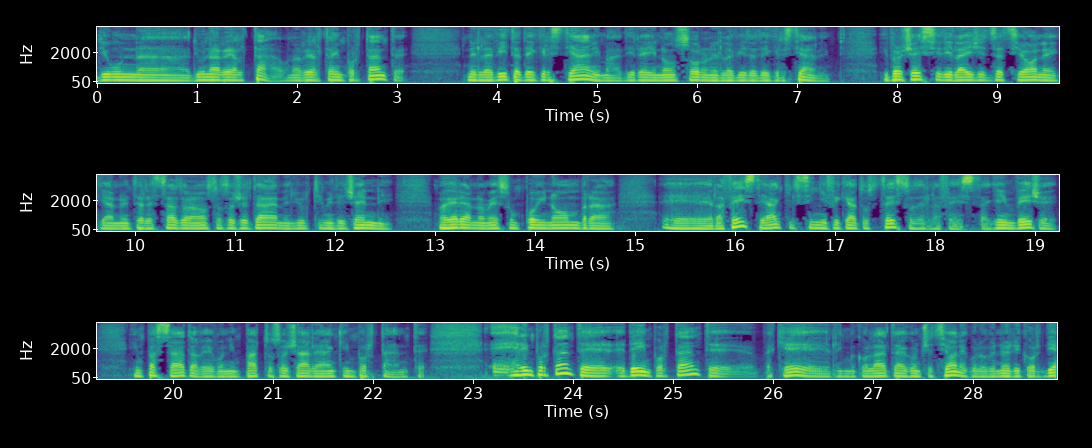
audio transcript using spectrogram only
di, un, di una realtà, una realtà importante nella vita dei cristiani, ma direi non solo nella vita dei cristiani. I processi di laicizzazione che hanno interessato la nostra società negli ultimi decenni magari hanno messo un po' in ombra eh, la festa e anche il significato stesso della festa, che invece in passato aveva un impatto sociale anche importante. Era importante ed è importante perché l'Immacolata Concezione, quello che noi ricordiamo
